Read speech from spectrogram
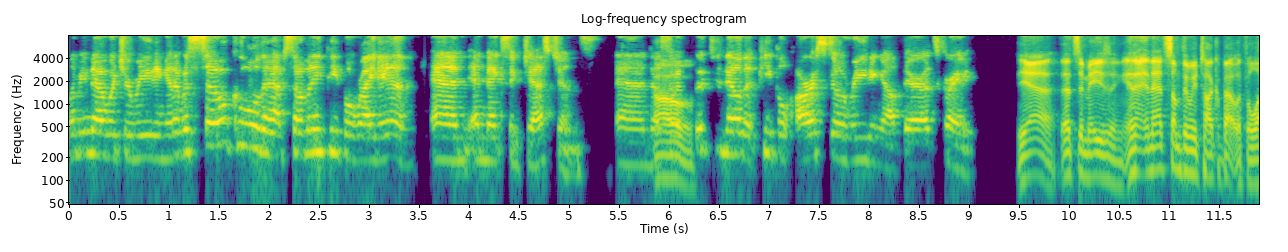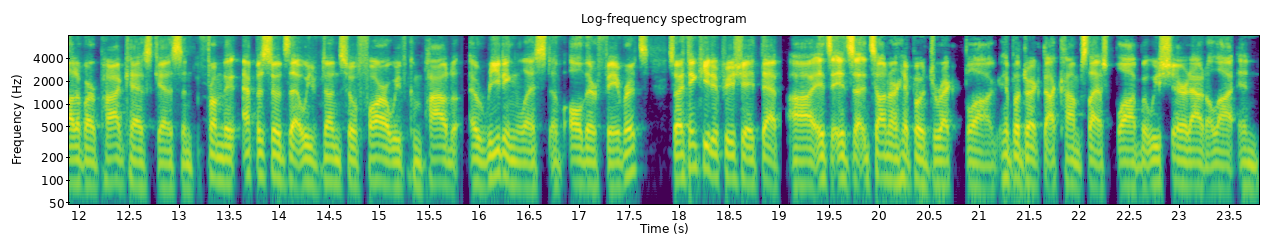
Let me know what you're reading. And it was so cool to have so many people write in and, and make suggestions. And uh, oh. so it's good to know that people are still reading out there. It's great. Yeah, that's amazing. And, and that's something we talk about with a lot of our podcast guests. And from the episodes that we've done so far, we've compiled a reading list of all their favorites. So I think you'd appreciate that. Uh, it's it's it's on our Hippo Direct blog, hippodirect.com slash blog, but we share it out a lot. And,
